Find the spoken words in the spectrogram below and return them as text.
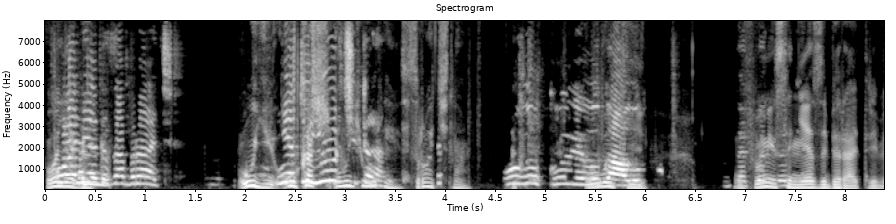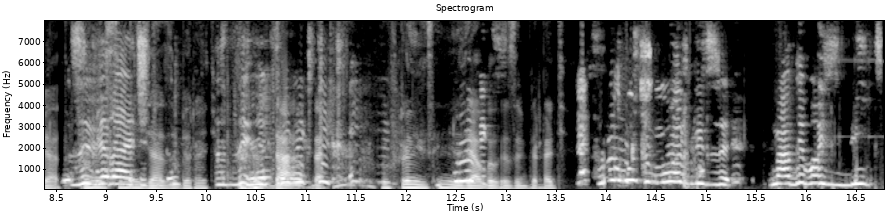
у У Олега. Олега забрать. У, Ю- у Нет, у Каш- у Юрчика. Юры, срочно. у Луку и У Лукалу. Луки. У Фрумикса не забирать, ребят. Забирайте. нельзя забирать. Да, да. У Фрумикса нельзя было забирать. Фрумикс можно же. Надо его сбить.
